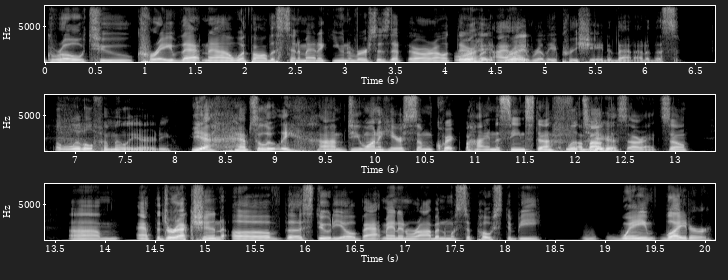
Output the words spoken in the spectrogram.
grow to crave that now with all the cinematic universes that there are out there. Right, but I, I really appreciated that out of this. a little familiarity. Yeah, absolutely. Um, do you want to hear some quick behind the scenes stuff Let's about this? All right. So, um, at the direction of the studio, Batman and Robin was supposed to be way lighter,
